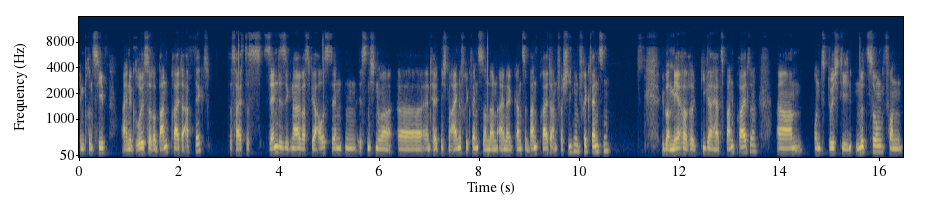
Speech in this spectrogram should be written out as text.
im Prinzip eine größere Bandbreite abdeckt. Das heißt, das Sendesignal, was wir aussenden, ist nicht nur, äh, enthält nicht nur eine Frequenz, sondern eine ganze Bandbreite an verschiedenen Frequenzen über mehrere Gigahertz Bandbreite. Ähm, und durch die Nutzung von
